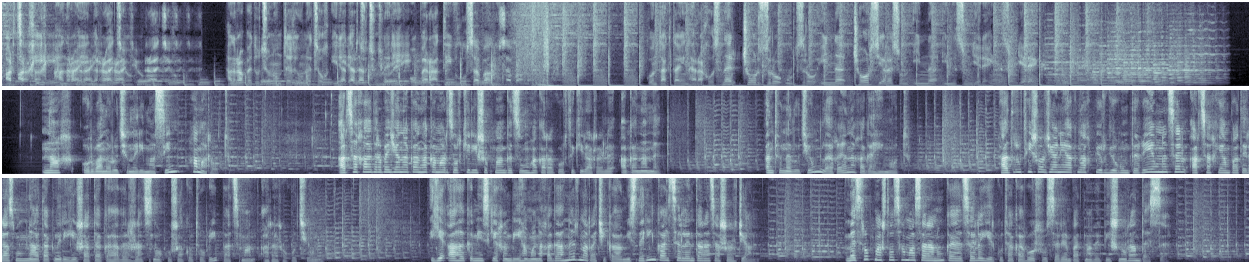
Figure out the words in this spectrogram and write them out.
Արցախի հանրային ռադիո, ռադիո։ Հանրապետությունում տեղի ունեցող իրադարձությունների օպերատիվ լուսաբանում։ Կոնտակտային հեռախոսներ 40809 43993։ 93։ Նախ ուրվանորությունների մասին համառոտ։ Արցախա-ադրբեջանական հակամարտությունների շփման գծում հակառակորդը կիրառել է ականանետ։ Ընդունելություն ԼՂ նախագահի մոտ։ Հադրութի շրջանի ակնախբյուր գյուղում տեղի է ունեցել Արցախյան պատերազմում նահատակների հիշատակը հավերժացնող հուշակոթողի բացման արարողություն։ ԵԱՀԿ Մինսկի խմբի համանախագահներն առաջիկա ամիսներին կայցելեն տարածաշրջան։ Մեսրոպ Մաշտոց համասարանում կայացել է երկու թակավոր ռուսերեն պատմավեպի շնորհանդեսը։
